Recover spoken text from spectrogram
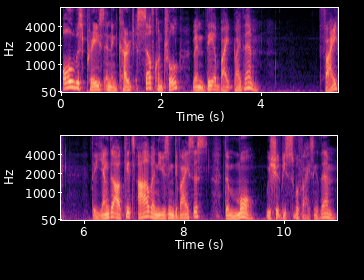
Always praise and encourage self control when they abide by them. 5. The younger our kids are when using devices, the more we should be supervising them.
